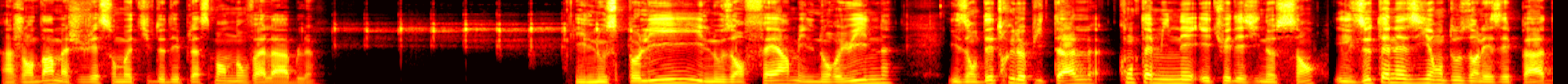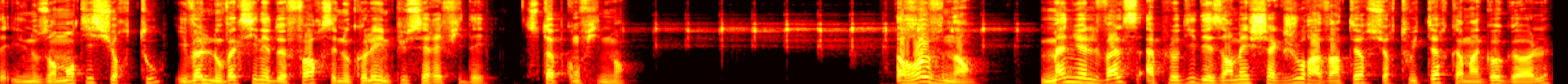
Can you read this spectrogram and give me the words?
Un gendarme a jugé son motif de déplacement non valable. Il nous spolie, il nous enferme, il nous ruine, ils ont détruit l'hôpital, contaminé et tué des innocents. Ils euthanasient en douce dans les EHPAD. Ils nous ont menti sur tout. Ils veulent nous vacciner de force et nous coller une puce RFID. Stop confinement. Revenant. Manuel Valls applaudit désormais chaque jour à 20h sur Twitter comme un gogol.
